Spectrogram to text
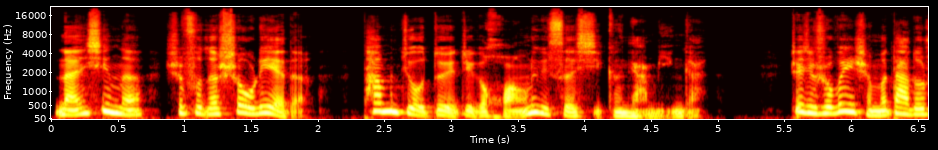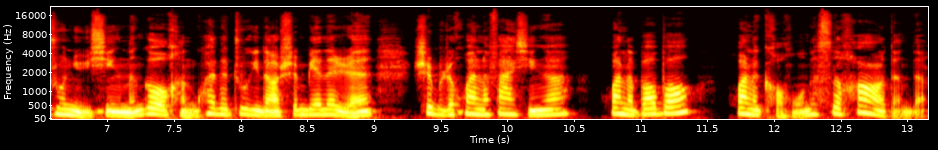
男性呢是负责狩猎的，他们就对这个黄绿色系更加敏感。这就是为什么大多数女性能够很快的注意到身边的人是不是换了发型啊，换了包包，换了口红的色号等等，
